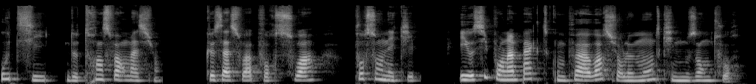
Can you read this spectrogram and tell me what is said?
outil de transformation, que ça soit pour soi, pour son équipe et aussi pour l'impact qu'on peut avoir sur le monde qui nous entoure.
